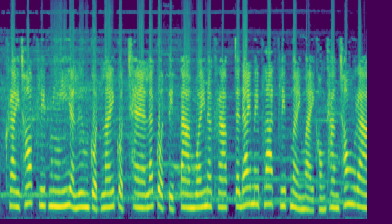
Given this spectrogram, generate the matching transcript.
บใครชอบคลิปนี้อย่าลืมกดไลค์กดแชร์และกดติดตามไว้นะครับ จะได้ไม่พลาดคลิปใหม่ๆของทางช่องเรา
